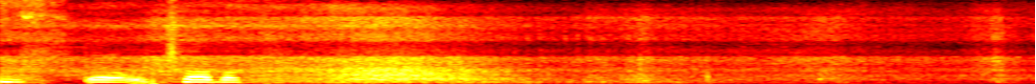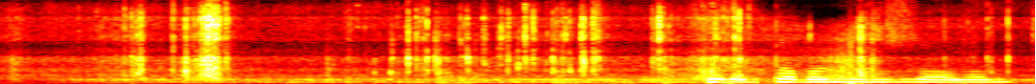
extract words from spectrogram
Üf be uçağa bak. Şöyle bir tabancamızı alalım.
